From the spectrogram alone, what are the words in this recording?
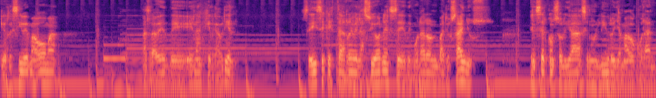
que recibe Mahoma a través del el ángel Gabriel, se dice que estas revelaciones se demoraron varios años en ser consolidadas en un libro llamado Corán,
